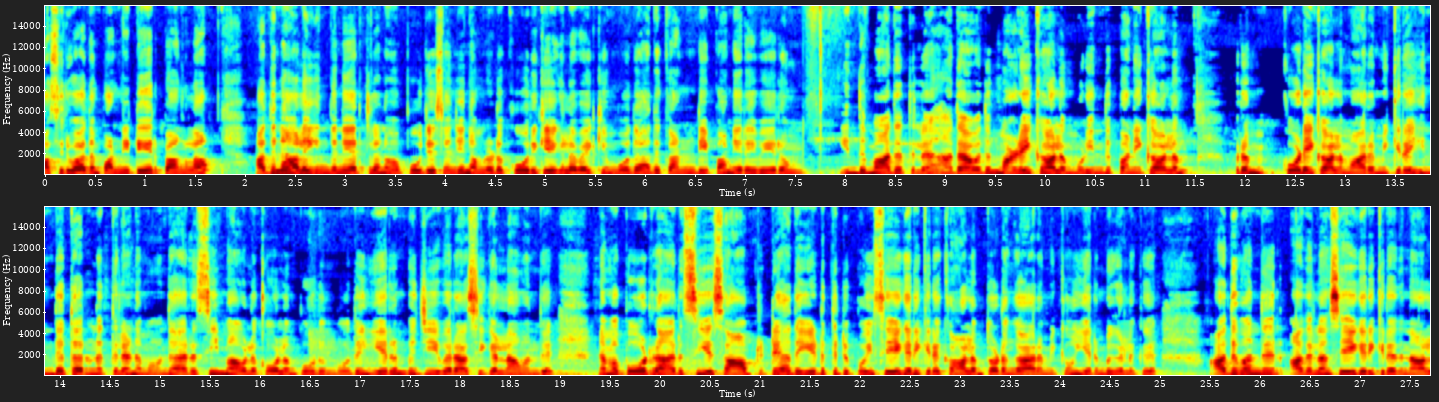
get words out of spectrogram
ஆசீர்வாதம் பண்ணிகிட்டே இருப்பாங்களாம். அதனால் இந்த நேரத்தில் நம்ம பூஜை செஞ்சு நம்மளோட கோரிக்கைகளை வைக்கும்போது அது கண்டிப்பாக நிறைவேறும். இந்த மாதத்தில் அதாவது மழைக்காலம் முடிந்து பனிக்காலம் அப்புறம் கோடை காலம் ஆரம்பிக்கிற இந்த தருணத்தில் நம்ம வந்து அரிசி மாவில் கோலம் போடும்போது எறும்பு ஜீவராசிகள்லாம் வந்து நம்ம போடுற அரிசியை சாப்பிட்டுட்டு அதை எடுத்துகிட்டு போய் சேகரிக்கிற காலம் தொடங்க ஆரம்பிக்கும் எறும்புகளுக்கு. அது வந்து அதெல்லாம் சேகரிக்கிறதுனால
